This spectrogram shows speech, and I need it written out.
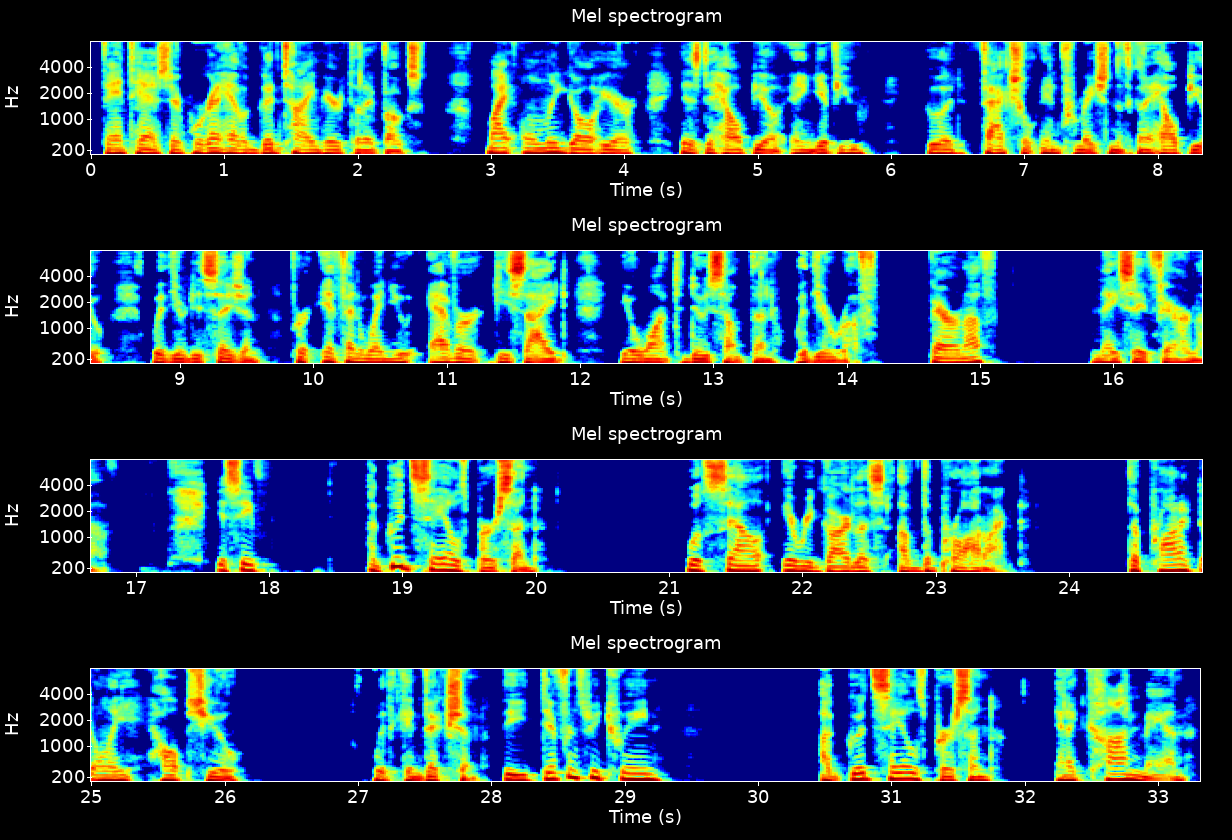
Fantastic. We're going to have a good time here today, folks. My only goal here is to help you and give you good factual information that's going to help you with your decision for if and when you ever decide you want to do something with your roof. Fair enough? And they say, fair enough. You see, a good salesperson will sell regardless of the product. The product only helps you with conviction. The difference between a good salesperson and a con man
